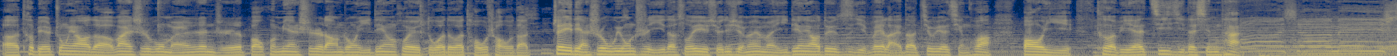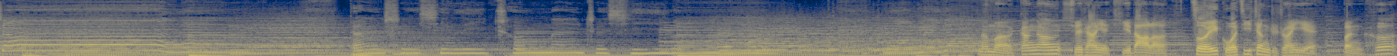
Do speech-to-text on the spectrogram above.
呃特别重要的外事部门任职，包括面试当中，一定会夺得头筹的，这一点是毋庸置疑的。所以学弟学妹们一定要对自己未来的就业情况抱以特别积极的心态。但是心里充满着希望。那么，刚刚学长也提到了，作为国际政治专业本科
